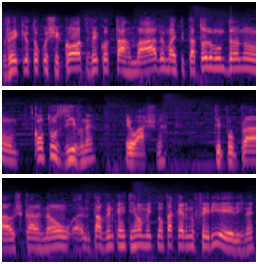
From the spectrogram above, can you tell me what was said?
vê que eu tô com chicote, vê que eu tô armado, mas tipo, tá todo mundo dando um contusivo, né? Eu acho, né? Tipo, pra os caras não. Ele tá vendo que a gente realmente não tá querendo ferir eles, né?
